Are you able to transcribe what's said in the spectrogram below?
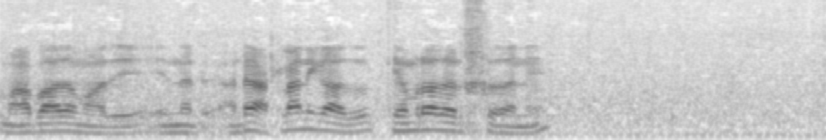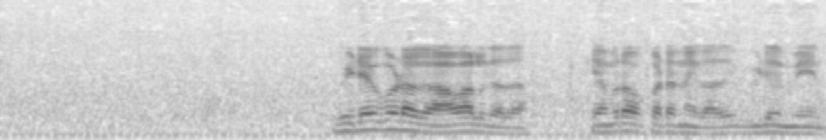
మా బాధ మాది. ఏంటంటే అంటే అట్లానే కాదు కెమెరా దొరుకుతుందని. వీడియో కూడా కావాలి కదా. కెమెరా ఒకటనే కాదు వీడియో మెయిన్.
